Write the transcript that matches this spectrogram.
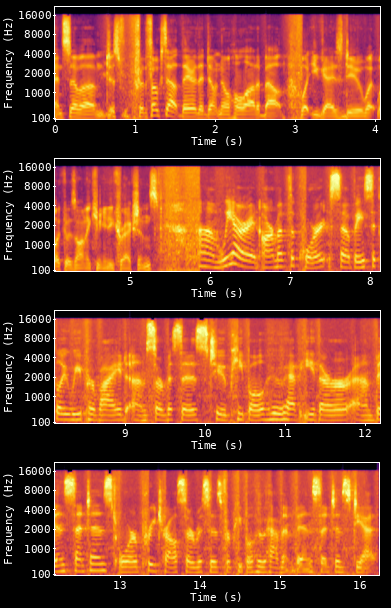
And so, um, just for the folks out there that don't know a whole lot about what you guys do, what, what goes on in community corrections. Um, we are an arm of the court, so basically we provide um, services to people who have either um, been sentenced or pretrial services for people who haven't been sentenced yet.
